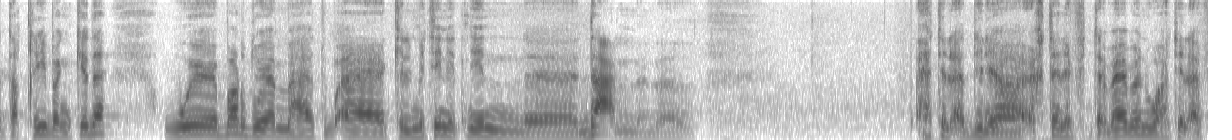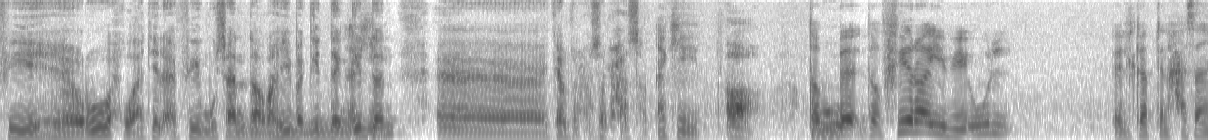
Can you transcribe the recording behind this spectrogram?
تقريبا كده. وبرضه لما هتبقى كلمتين اتنين آه، دعم آه، هتلقى الدنيا اختلفت تماما وهتلقى فيه روح وهتلقى فيه مساندة رهيبة جدا أكيد. جدا آه كابتن حسام حسن. أكيد. آه. طب و- طب في رأي بيقول الكابتن حسن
